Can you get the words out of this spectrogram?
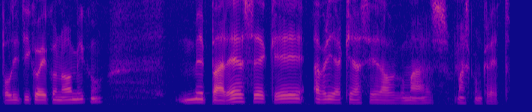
político-económico, me parece que habría que hacer algo más, más concreto.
